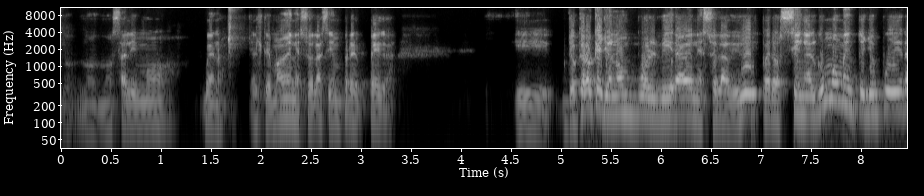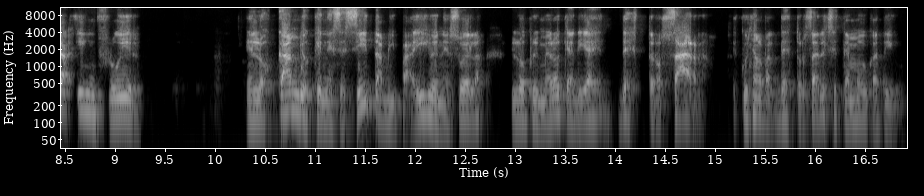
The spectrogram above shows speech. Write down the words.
no, no, salimos, bueno, el tema de Venezuela siempre pega. Y yo creo que yo no volviera a Venezuela a vivir, pero si en algún momento yo pudiera influir en los cambios que necesita mi país, Venezuela, lo primero que haría es destrozar, escuchen, destrozar el sistema educativo.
